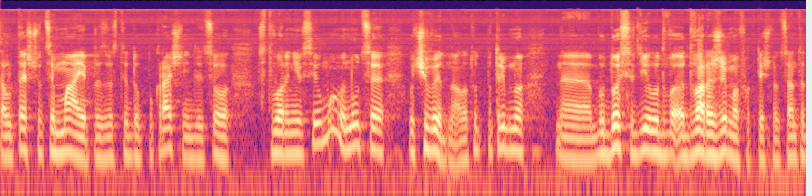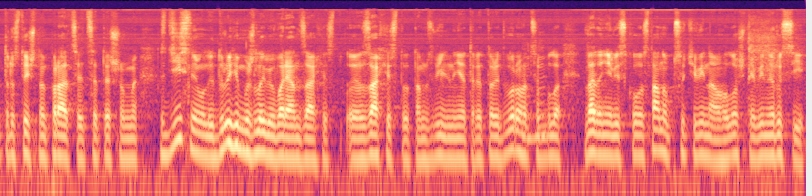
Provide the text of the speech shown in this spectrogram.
але те, що це має призвести до покращення, для цього створені всі умови, ну це очевидно. Але тут потрібно, е, бо досі діяло два, два режими, фактично. Це антитерористична операція, це те, що ми здійснювали. Другий можливий варіант захисту, е, захисту там звільнення території ворога, це було ведення військового стану, по суті, війна, оголошення війни Росії.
